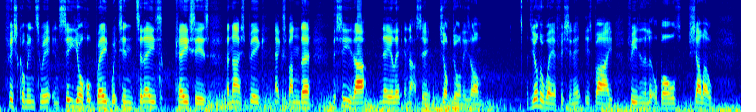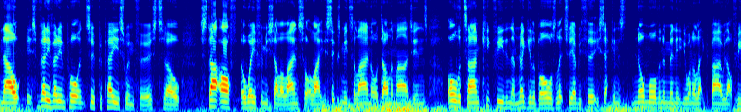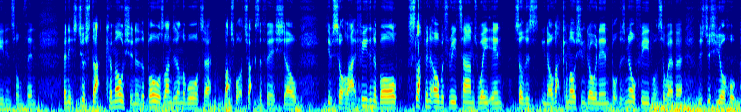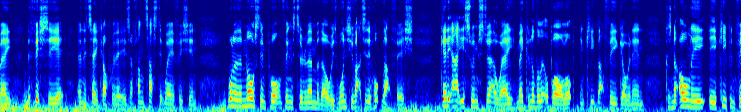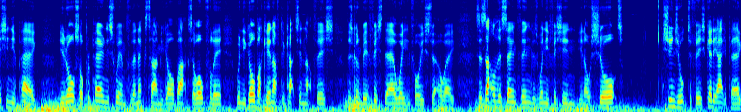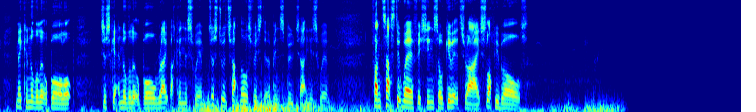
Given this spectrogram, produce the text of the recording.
Fish come into it and see your hook bait which in today's case is a nice big expander. They see that, nail it, and that's it. Job done, he's on. The other way of fishing it is by feeding the little bowls shallow. Now, it's very, very important to prepare your swim first. So start off away from your shallow line, sort of like your six meter line or down the margins all the time. Keep feeding them regular bowls, literally every 30 seconds, no more than a minute you want to let by without feeding something and it's just that commotion of the balls landing on the water that's what attracts the fish so you're sort of like feeding a ball slapping it over three times waiting. So there's you know that commotion going in but there's no feed whatsoever. There's just your hook bait. The fish see it and they take off with it. It's a fantastic way of fishing. One of the most important things to remember though is once you've actually hooked that fish get it out of your swim straight away make another little ball up and keep that feed going in. Because not only are you keeping fish in your peg you're also preparing your swim for the next time you go back. So hopefully when you go back in after catching that fish, there's going to be a fish there waiting for you straight away. It's exactly the same thing as when you're fishing, you know, short. As soon as you hook to fish, get it out your peg, make another little ball up, just get another little ball right back in the swim, just to attract those fish that have been spooked out of your swim. Fantastic way of fishing, so give it a try. Sloppy balls.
